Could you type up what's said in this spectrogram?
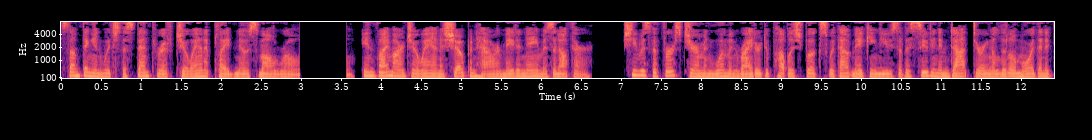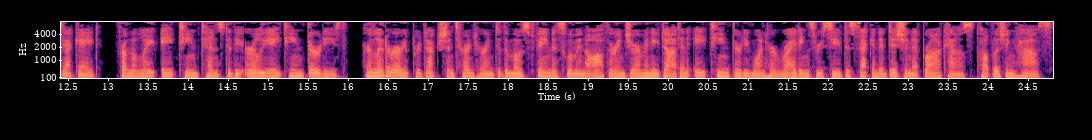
something in which the spendthrift Johanna played no small role. In Weimar Johanna Schopenhauer made a name as an author. She was the first German woman writer to publish books without making use of a pseudonym. During a little more than a decade, from the late 1810s to the early 1830s, her literary production turned her into the most famous woman author in Germany. In 1831, her writings received a second edition at Brockhaus Publishing House.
